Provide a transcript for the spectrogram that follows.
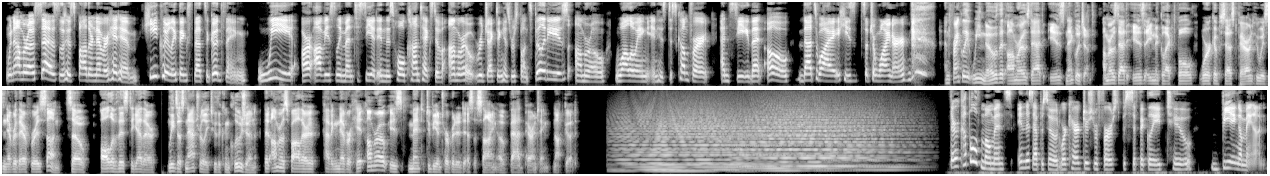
when Amuro says that his father never hit him, he clearly thinks that's a good thing. We are obviously meant to see it in this whole context of Amuro rejecting his responsibilities, Amuro wallowing in his discomfort, and see that, oh, that's why he's such a whiner. And frankly, we know that Amuro's dad is negligent. Amuro's dad is a neglectful, work obsessed parent who is never there for his son. So all of this together leads us naturally to the conclusion that Amuro's father, having never hit Amuro, is meant to be interpreted as a sign of bad parenting, not good. There are a couple of moments in this episode where characters refer specifically to being a man.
